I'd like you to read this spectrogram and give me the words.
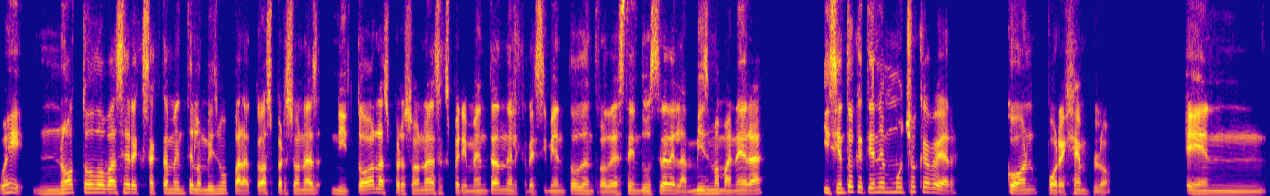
güey, no todo va a ser exactamente lo mismo para todas personas, ni todas las personas experimentan el crecimiento dentro de esta industria de la misma manera. Y siento que tiene mucho que ver con, por ejemplo, en,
